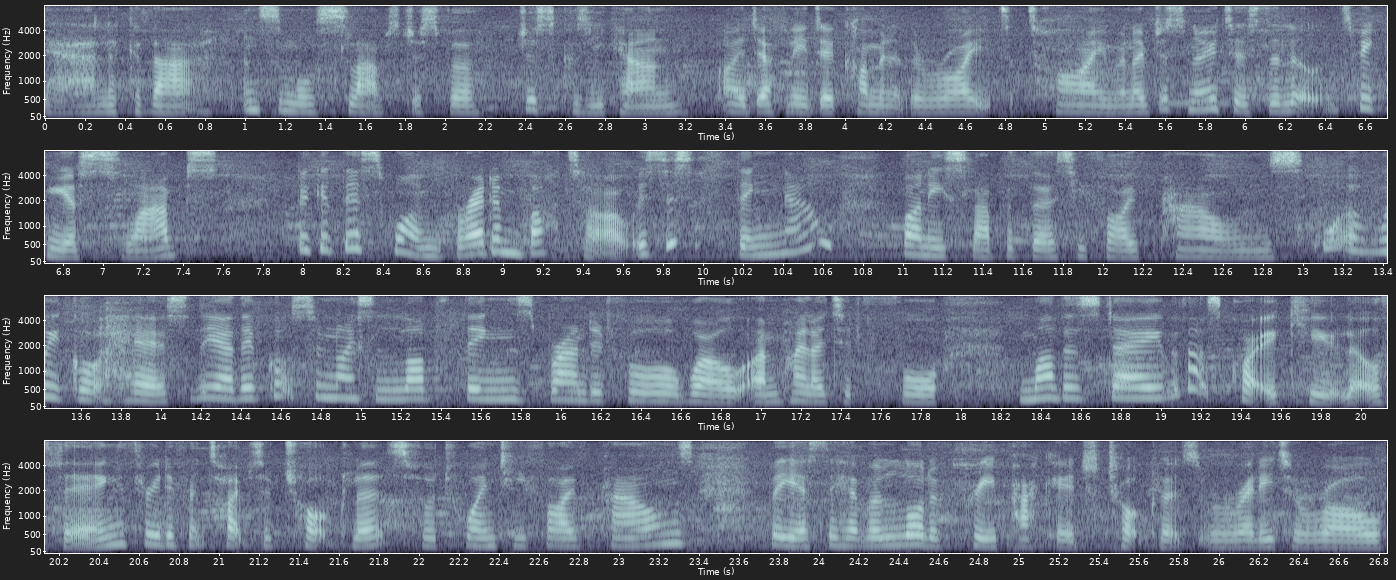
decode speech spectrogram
Yeah, look at that. And some more slabs just for just because you can. I definitely did come in at the right time and I've just noticed a little, speaking of slabs, Look at this one, bread and butter. Is this a thing now? Bunny slab for 35 pounds. What have we got here? So yeah, they've got some nice love things branded for, well, I'm um, highlighted for Mother's Day, but that's quite a cute little thing. Three different types of chocolates for 25 pounds. But yes, they have a lot of pre-packaged chocolates ready to roll.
